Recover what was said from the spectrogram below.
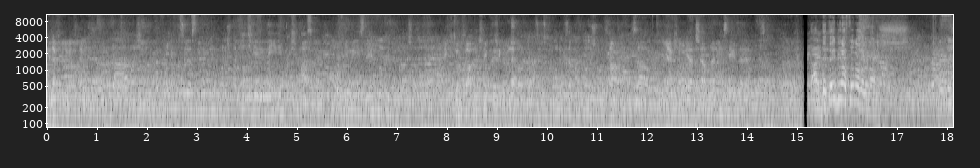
Neler söylemek istersiniz? Ama şimdi bu film sırasında bunu konuşmak hiç yeri değil, yakışmaz. Bu filmi izleyelim, bu filmi konuşalım. Peki çok sağ olun. Teşekkür ederim Teşekkürler. Bunu bir zaman konuşuruz. Tamam. Sağ olun. İyi akşamlar. İyi akşamlar, iyi seyirler herkese. Tamam detayı biraz sonra alalım abi. Röportajı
